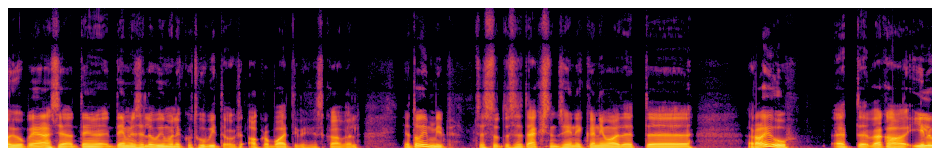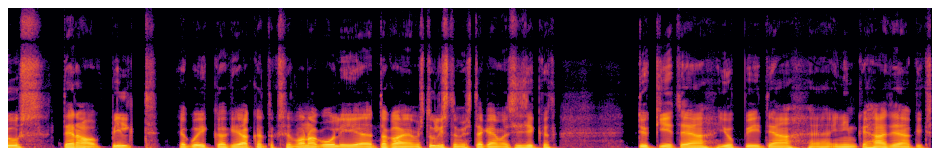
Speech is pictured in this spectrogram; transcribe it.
aju peas ja teeme, teeme selle võimalikult huvitavaks, akrobaatiliseks ka veel. ja toimib, ses suhtes, et action stseenid ka niimoodi, et äh, raju, et väga ilus, terav pilt ja kui ikkagi hakatakse vanakooli äh, tagaajamist, tulistamist tegema, siis ikka tükid ja jupid ja äh, inimkehad ja kõik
